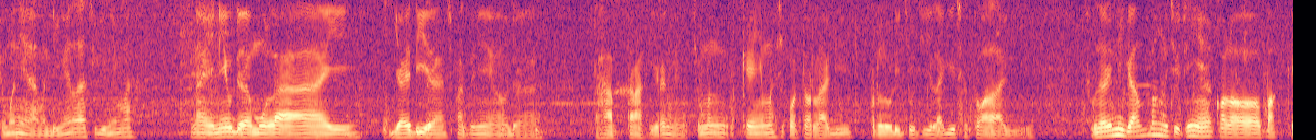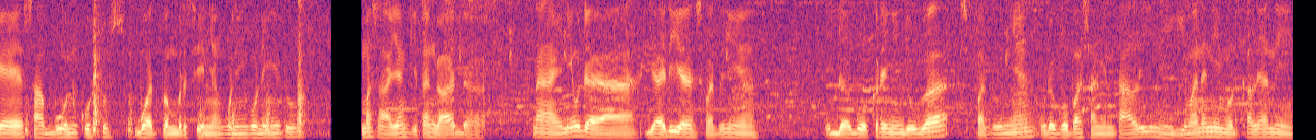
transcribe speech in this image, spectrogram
cuman ya mendingan lah segini mah. Nah ini udah mulai jadi ya sepatunya ya udah tahap terakhir nih. Cuman kayaknya masih kotor lagi perlu dicuci lagi satu lagi. Sebenarnya ini gampang dicucinya kalau pakai sabun khusus buat pembersihin yang kuning kuning itu. Mas sayang kita nggak ada. Nah ini udah jadi ya sepatunya ya udah gue keringin juga sepatunya. Udah gue pasangin tali nih. Gimana nih menurut kalian nih?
